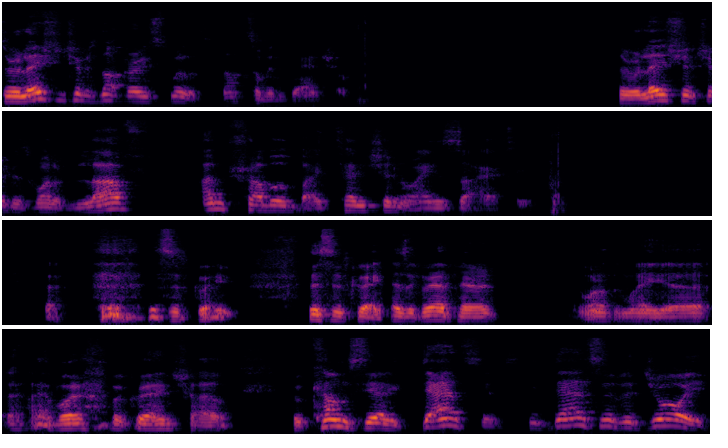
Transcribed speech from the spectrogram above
The relationship is not very smooth, not so with grandchildren. The relationship is one of love, untroubled by tension or anxiety. this is great. This is great. As a grandparent, one of my uh, I, have, a grandchild who comes here. He dances. He dances with joy.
